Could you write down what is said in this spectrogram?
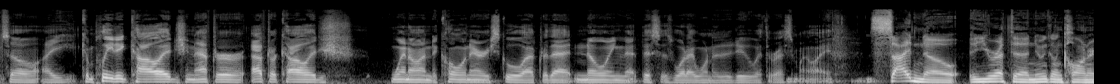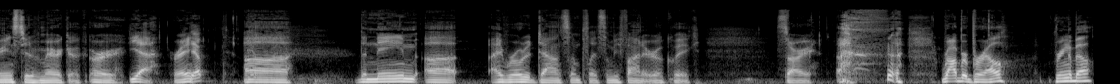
So I completed college and after after college went on to culinary school after that knowing that this is what I wanted to do with the rest of my life. Side note, you're at the New England Culinary Institute of America, or yeah, right? Yep. Uh, the name, uh, I wrote it down someplace. Let me find it real quick. Sorry. Robert Barral, ring a bell?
